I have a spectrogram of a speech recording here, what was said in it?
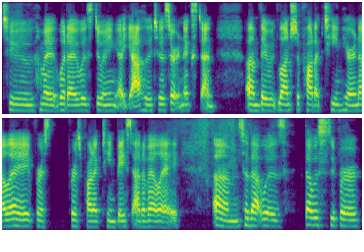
to my, what I was doing at Yahoo to a certain extent. Um, they launched a product team here in LA, first first product team based out of LA. Um, so that was that was super,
